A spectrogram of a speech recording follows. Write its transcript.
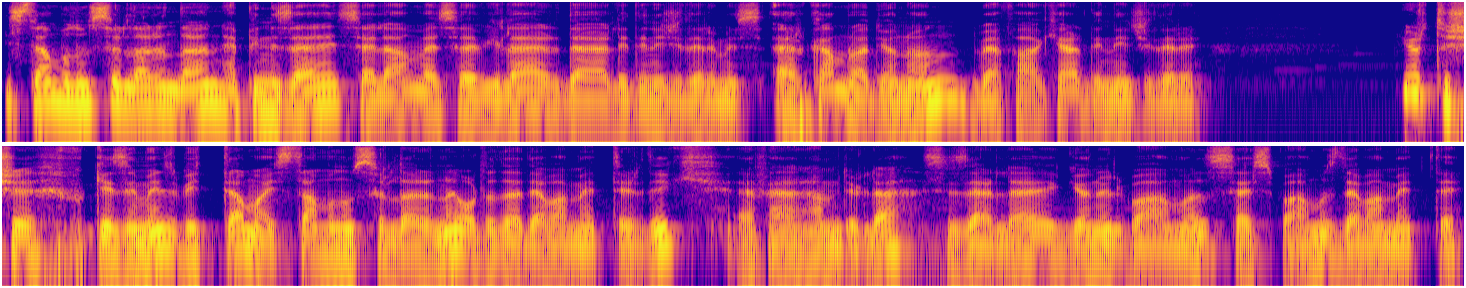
İstanbul'un sırlarından hepinize selam ve sevgiler değerli dinleyicilerimiz. Erkam Radyo'nun vefakar dinleyicileri. Yurt dışı gezimiz bitti ama İstanbul'un sırlarını orada da devam ettirdik. Efendim elhamdülillah sizlerle gönül bağımız, ses bağımız devam etti.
